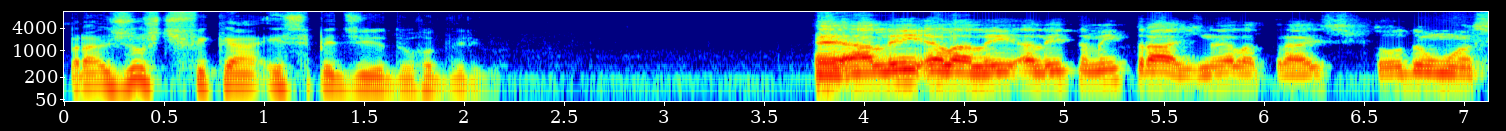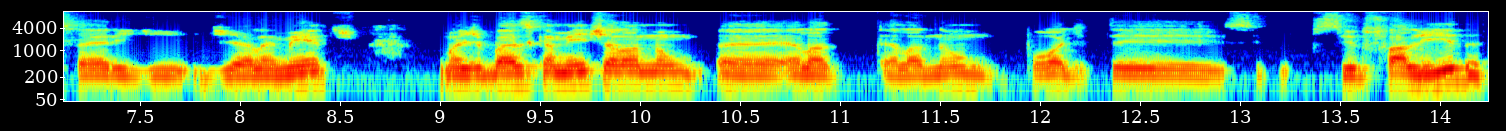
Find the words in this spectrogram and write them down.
para justificar esse pedido, Rodrigo? É, a, lei, ela, a, lei, a lei também traz, né? Ela traz toda uma série de, de elementos, mas basicamente ela não, é, ela, ela não pode ter sido falida,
